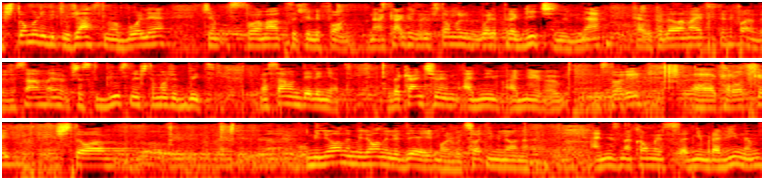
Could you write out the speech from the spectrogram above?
что может быть ужасного более, чем сломаться телефон? Да? Как же, что может быть более трагичным, да? Как, когда ломается телефон? Это же самое вообще, грустное, что может быть. На самом деле нет. Заканчиваем одним, одной э, историей, э, короткой, что миллионы-миллионы людей, может быть, сотни миллионов, они знакомы с одним раввином,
